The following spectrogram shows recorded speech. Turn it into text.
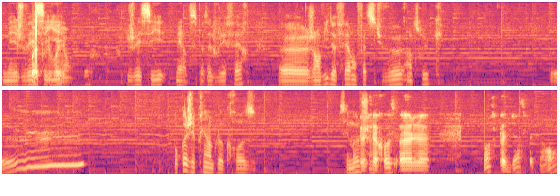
mais je vais Ouais, essayer. Je vais essayer. Merde, c'est pas ça que je voulais faire. Euh, J'ai envie de faire en fait, si tu veux, un truc. Euh, Pourquoi j'ai pris un bloc rose? C'est Je vais moche. le hein. faire rose. Euh, le... Non, ça peut être bien, ça peut être marrant.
